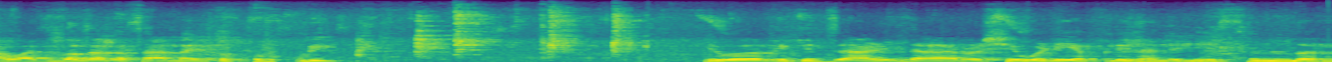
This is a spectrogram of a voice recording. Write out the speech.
आवाज बघा कसा आलाय तो कुरकुरीत किंवा किती जाळीदार अशी वडी आपली झालेली आहे सुंदर.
